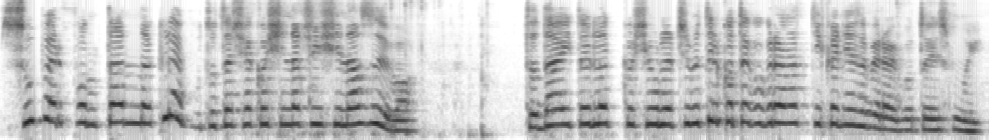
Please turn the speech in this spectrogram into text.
super fontanna klepu, to też jakoś inaczej się nazywa. To daj, to lekko się uleczymy, tylko tego granatnika nie zabieraj, bo to jest mój.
